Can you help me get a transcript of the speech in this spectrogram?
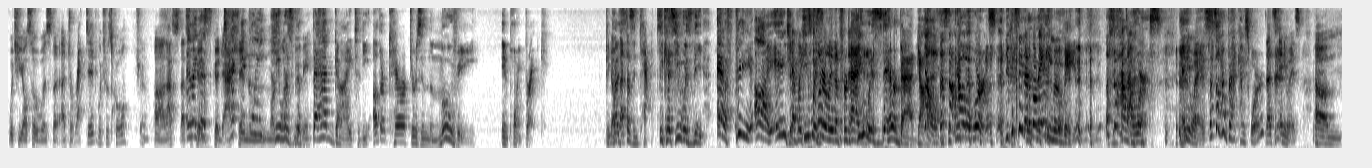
which he also was the uh, directed which was cool True. uh, that's that's And a I good, guess good action technically martial he arts was the movie bad guy to the other characters in the movie in Point Break. Because no that doesn't count because he was the FBI agent. yeah but he was clearly the protagonist he was their bad guy. No, that's not how it works. You can say that about any movie. That's not how that works. Anyways, That's not how bad guys work. that's anyways. Um,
